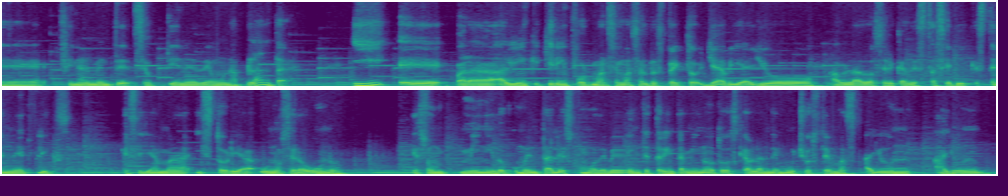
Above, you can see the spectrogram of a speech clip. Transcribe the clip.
eh, finalmente se obtiene de una planta y eh, para alguien que quiere informarse más al respecto, ya había yo hablado acerca de esta serie que está en Netflix, que se llama Historia 101, que son mini documentales como de 20, 30 minutos que hablan de muchos temas. Hay un, hay un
